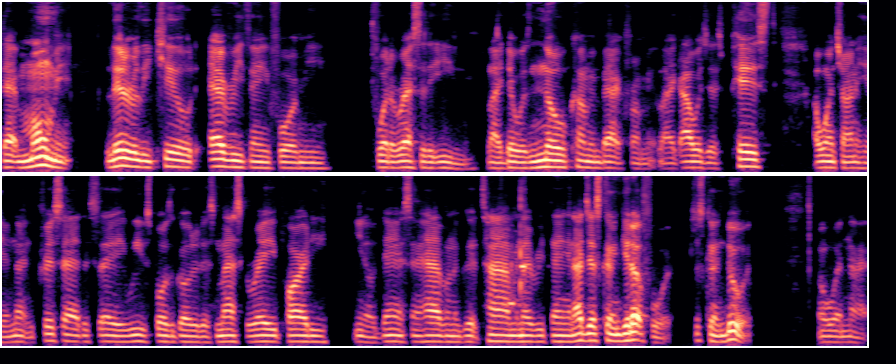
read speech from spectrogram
that moment literally killed everything for me for the rest of the evening. Like there was no coming back from it. Like I was just pissed. I wasn't trying to hear nothing Chris had to say. We were supposed to go to this masquerade party, you know, dancing, having a good time and everything. And I just couldn't get up for it. Just couldn't do it or whatnot.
